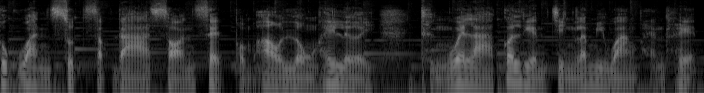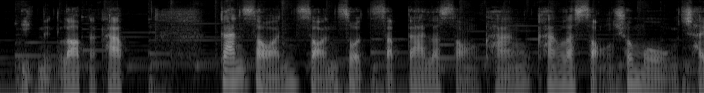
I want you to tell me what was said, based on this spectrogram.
ทุกวันสุดสัปดาห์สอนเสร็จผมเอาลงให้เลย ถึงเวลาก็เรียนจริงและมีวางแผนเทรดอีกหนึ่งรอบนะครับการสอนสอนสดสัปดาห์ละ 2 ครั้ง ครั้งละ 2 ชั่วโมง ใช้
